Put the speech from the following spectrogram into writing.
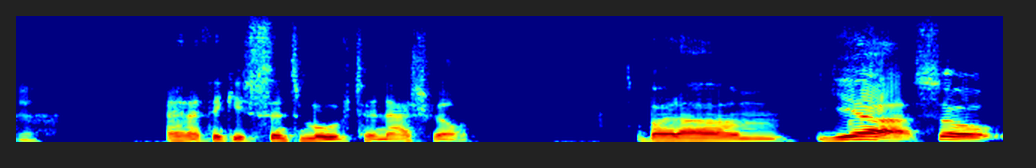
Yeah. And I think he's since moved to Nashville. But um, yeah, so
